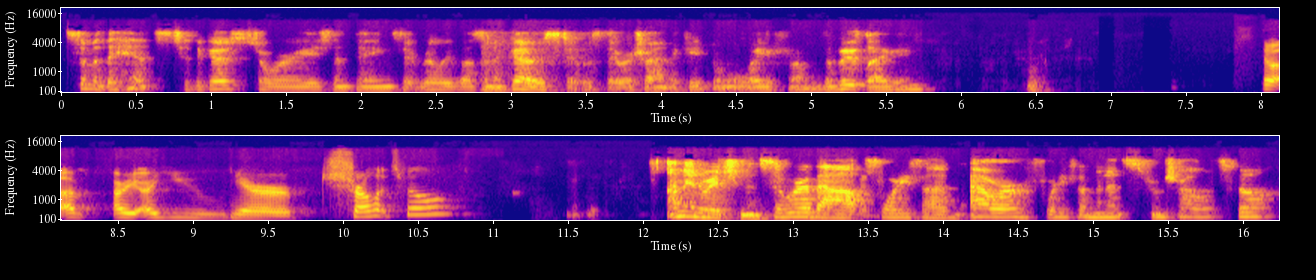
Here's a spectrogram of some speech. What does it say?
some of the hints to the ghost stories and things. It really wasn't a ghost; it was they were trying to keep them away from the bootlegging. So, um, are are you near Charlottesville? I'm in Richmond, so we're about 45 hour, 45 minutes from Charlottesville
